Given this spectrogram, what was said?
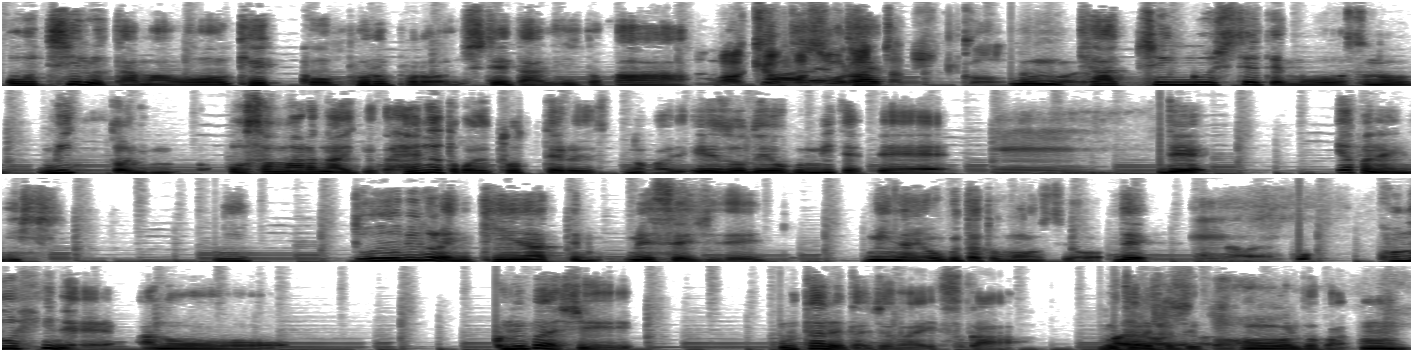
お落ちる球を結構ポロポロしてたりとか、あ、今日パスボールあったね、1個。うん、キャッチングしてても、そのミットに収まらないというか、変なところで撮ってるのが映像でよく見てて、うん。で、やっぱね、西に土曜日ぐらいに気になってメッセージでみんなに送ったと思うんですよ。で、うんこの日ね、あのー栗林、打たれたじゃないですか。打たれたというか、ホームボールとか。うん。うん。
